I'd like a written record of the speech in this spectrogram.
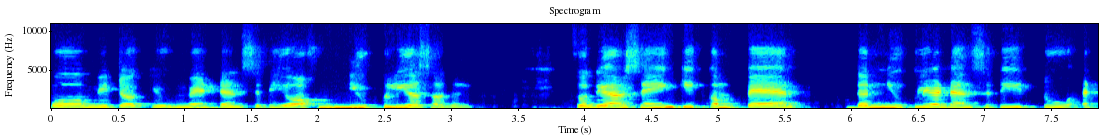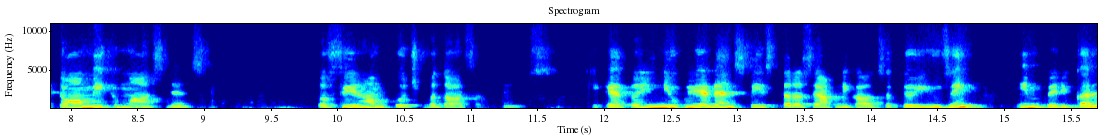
per metre cube में डेंसिटी ऑफ़ न्यूक्लियस आ जाएगी। सो दे आर सेइंग कि compare the nuclear density to atomic mass density तो फिर हम कुछ बता सकते हैं ठीक है? तो न्यूक्लियर डेंसिटी इस तरह से आप निकाल सकते हो using empirical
